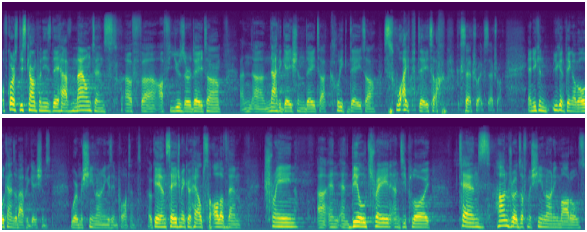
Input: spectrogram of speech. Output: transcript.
of course, these companies, they have mountains of, uh, of user data, and uh, navigation data, click data, swipe data, etc., etc. And you can, you can think of all kinds of applications where machine learning is important. Okay, and SageMaker helps all of them train uh, and, and build, train, and deploy tens, hundreds of machine learning models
